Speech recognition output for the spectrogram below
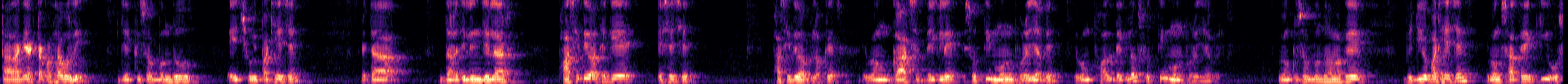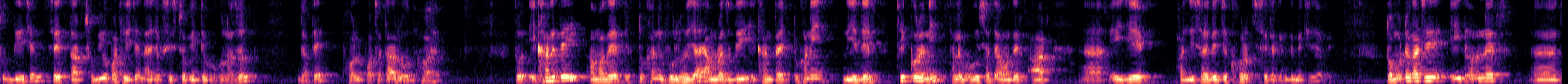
তার আগে একটা কথা বলি, যে কৃষক বন্ধু এই ছবি পাঠিয়েছেন। এটা দার্জিলিং জেলার ফাঁসি দেওয়া থেকে এসেছে ফাঁসি দেওয়া ব্লকের। এবং গাছ দেখলে সত্যি মন ভরে যাবে এবং ফল দেখলেও সত্যি মন ভরে যাবে। এবং কৃষক বন্ধু আমাকে ভিডিও পাঠিয়েছেন এবং সাথে কি ওষুধ দিয়েছেন সে তার ছবিও পাঠিয়েছেন অ্যাজক্সিস্টোবিন টেবুকোনাজল যাতে ফল পচাটা রোধ হয়। তো এখানেতেই আমাদের একটুখানি ভুল হয়ে যায়। আমরা যদি এখানটা একটুখানি নিজেদের ঠিক করে নিই, তাহলে ভবিষ্যতে আমাদের আর এই যে ফাঞ্জিসাইডের যে খরচ, সেটা কিন্তু বেঁচে যাবে। টমেটো গাছে এই ধরনের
